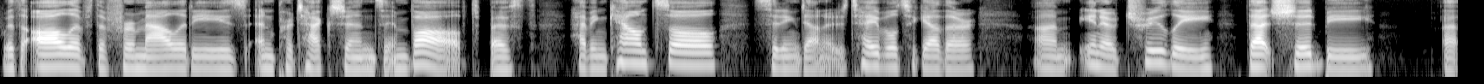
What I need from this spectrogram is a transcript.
with all of the formalities and protections involved, both having counsel, sitting down at a table together. Um, you know, truly, that should be uh,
